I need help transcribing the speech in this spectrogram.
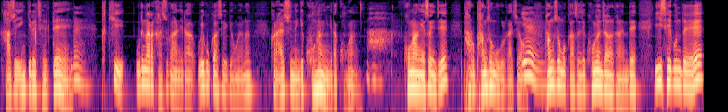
가수의 인기를 잴때 네. 특히 우리나라 가수가 아니라 외국 가수의 경우에는 그걸 알 수 있는 게 공항입니다. 공항. 아, 공항에서 이제 바로 방송국을 가죠. 예. 방송국 가서 이제 공연장을 가는데 이 세 군데에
